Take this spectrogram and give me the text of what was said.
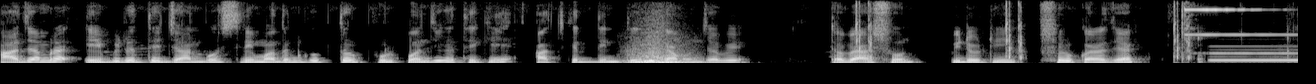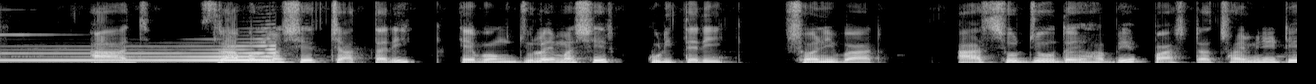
আজ আমরা এই ভিডিওতে জানব শ্রী মদন গুপ্তর ফুল পঞ্জিকা থেকে আজকের দিনটি কেমন যাবে। তবে আসুন ভিডিওটি শুরু করা যাক। আজ শ্রাবণ মাসের চার তারিখ এবং জুলাই মাসের কুড়ি তারিখ, শনিবার। আজ সূর্য উদয় হবে পাঁচটা ছয় মিনিটে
